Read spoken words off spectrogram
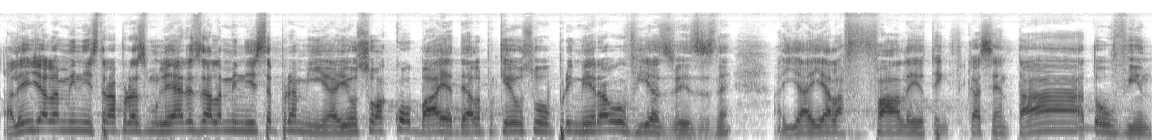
Além de ela ministrar para as mulheres, ela ministra para mim. Aí eu sou a cobaia dela, porque eu sou o primeiro a ouvir às vezes, né? E aí ela fala e eu tenho que ficar sentado ouvindo.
